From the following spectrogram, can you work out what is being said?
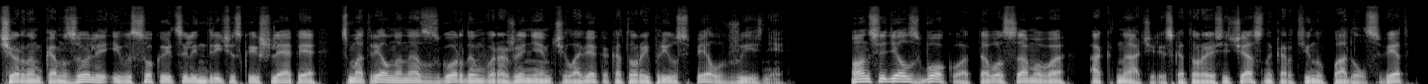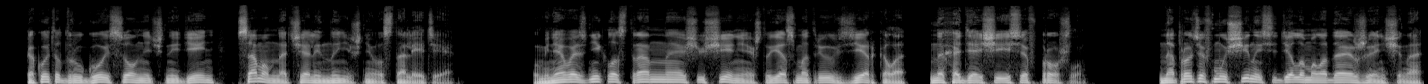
в черном камзоле и высокой цилиндрической шляпе смотрел на нас с гордым выражением человека, который преуспел в жизни — он сидел сбоку от того самого окна, через которое сейчас на картину падал свет какой-то другой солнечный день в самом начале нынешнего столетия. У меня возникло странное ощущение, что я смотрю в зеркало, находящееся в прошлом. Напротив мужчины сидела молодая женщина,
